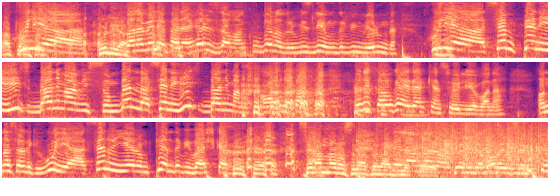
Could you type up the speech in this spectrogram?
Atlan Hulya. Hulya. Bana böyle yapar ha, her zaman kurban olurum izliyor mudur bilmiyorum da. Hulya sen beni hiç tanımamışsın ben de seni hiç tanımamışım. Ama bunu, kav- bunu kavga ederken söylüyor bana. Ondan sonra diyor ki Hulya senin yerin pende bir başkadır. Selamlar olsun Adnan abi. Selamlar olsun. Kendine alayım seni.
